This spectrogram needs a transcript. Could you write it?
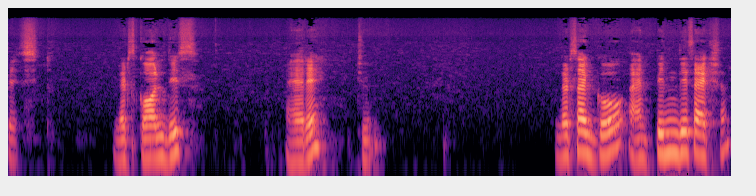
paste. Let's call this array 2 let's I go and pin this action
